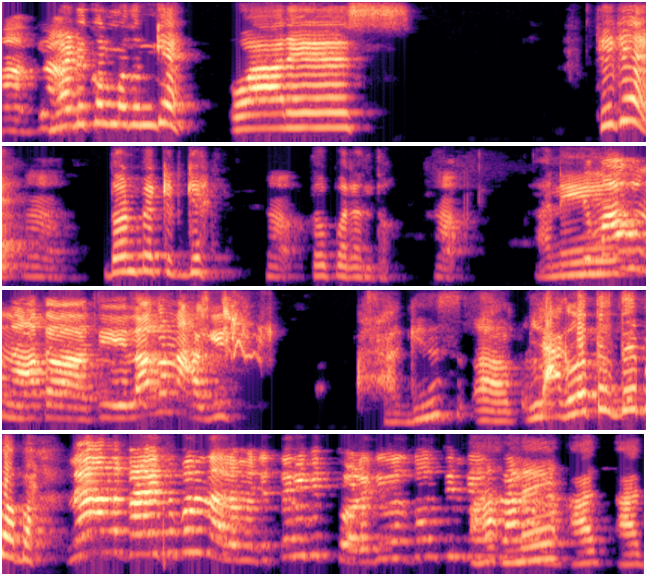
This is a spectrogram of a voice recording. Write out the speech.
हा, घ्या. मेडिकल मधून घे. ओ आर एस ठीक आहे? हा, दोन पॅकेट घे. हा, तोपर्यंत. हा. आणि ते मागून ना आता ते लागल ना हागीच हागीस? अं, लागलं तर दे बाबा. नाही आता गळायचं पण झालं म्हणजे तरी बी थोडे दिवस दोन तीन हा, दिवस नाही लागले. आज आज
